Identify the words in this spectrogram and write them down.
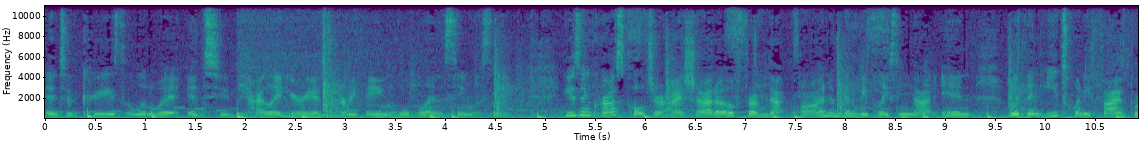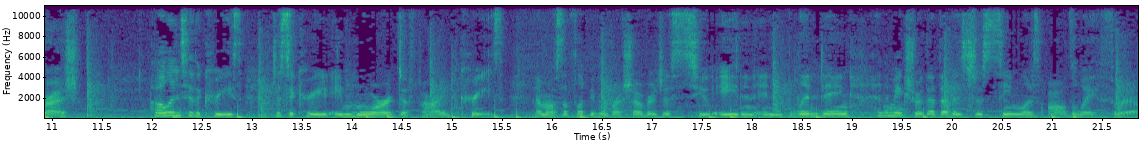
into the crease, a little bit into the highlight areas. Everything will blend seamlessly. Using Cross Culture eyeshadow from that quad, I'm going to be placing that in with an E25 brush all into the crease just to create a more defined crease. I'm also flipping the brush over just to aid in any blending and to make sure that that is just seamless all the way through.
